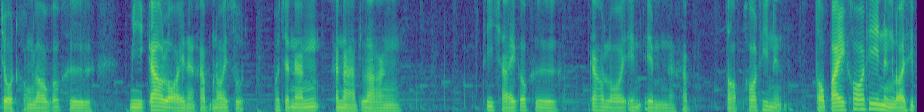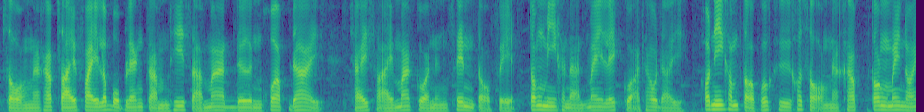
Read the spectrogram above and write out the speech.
โจทย์ของเราก็คือมี 900 นะครับ น้อยสุด เพราะฉะนั้นขนาดราง ที่ใช้ก็คือ 900 mm นะครับ ตอบข้อที่ 1ต่อไปข้อที่ 112 นะครับ สายไฟระบบแรงต่ำที่สามารถเดินควบได้ ใช้สายมากกว่า 1 เส้นต่อเฟส ต้องมีขนาดไม่เล็กกว่าเท่าใด ข้อนี้คำตอบก็คือข้อ 2 นะครับ ต้องไม่น้อย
